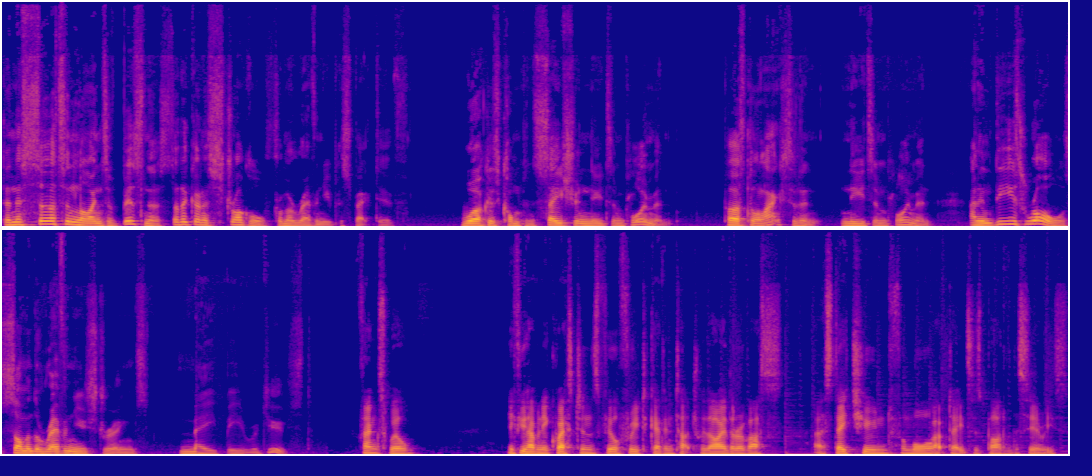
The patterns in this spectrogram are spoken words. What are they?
then there's certain lines of business that are going to struggle from a revenue perspective. Workers' compensation needs employment. Personal accident needs employment. And in these roles, some of the revenue streams may be reduced. Thanks, Will. If you have any questions, feel free to get in touch with either of us. Uh, stay tuned for more updates as part of the series.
